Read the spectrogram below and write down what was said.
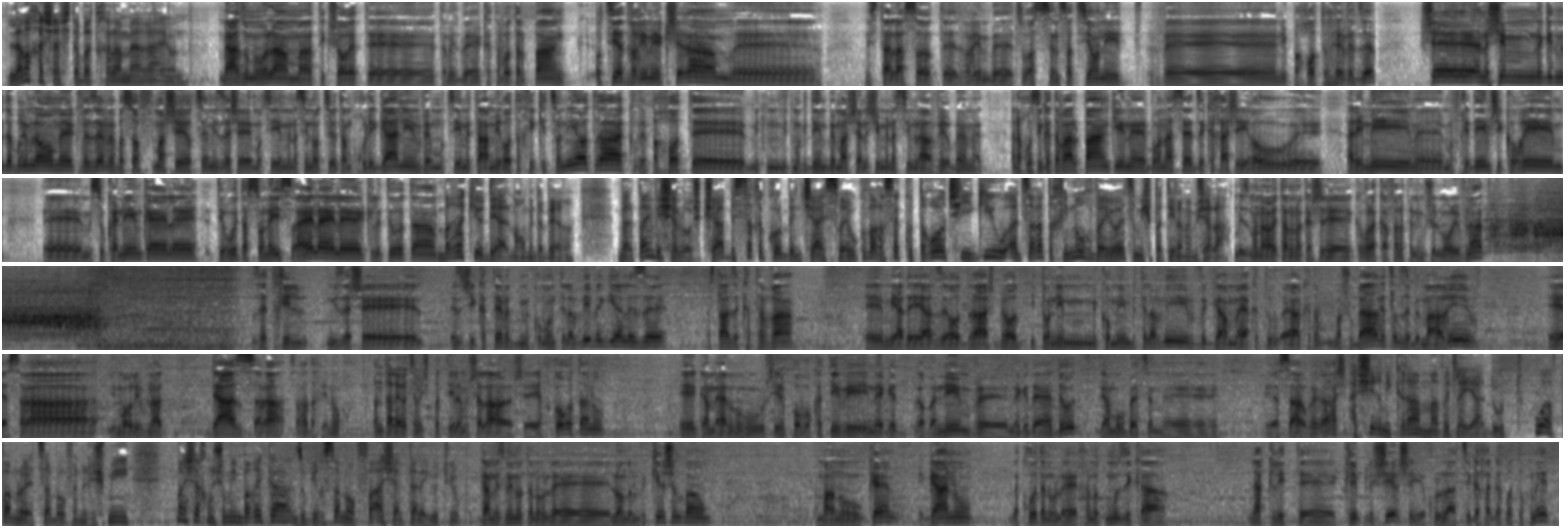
למה חששת בהתחלה מהרעיון? מאז ומעולם התקשורת, אה, תמיד בכתבות על פאנק, הוציאה דברים מהקשרם, אה, ניסתה לעשות אה, דברים בצורה סנסציונית, ואני פחות אוהב את זה. שאנשים נגיד מדברים לעומק וזה, ובסוף מה שיוצא מזה שמוציאים, מנסים להוציא אותם חוליגנים, ומוציאים את האמירות הכי קיצוניות רק, ופחות אה, מת, מתמקדים במה שאנשים מנסים להעביר באמת. אנחנו עושים כתבה על פאנק, הנה בואו נעשה את זה ככה שיראו אה, אלימים, אה, מפחידים, שיכורים. אה, מסוכנים כאלה, תראו את השונאי ישראל האלה, קלטו אותם. ברק יודע על מה הוא מדבר. ב-2003, כשהיה בסך הכל בן 19, הוא כבר עשה כותרות שהגיעו עד שרת החינוך והיועץ המשפטי לממשלה. בזמנו הייתה לנו להקה שקראו לה כף על הפנים של מור לבנת. זה התחיל מזה שאיזושהי כתבת במקומון תל אביב הגיעה לזה, עשתה על זה כתבה. אה, מיד היה על זה עוד רעש בעוד עיתונים מקומיים בתל אביב, וגם היה כתוב, היה כתב משהו בארץ על זה, במעריב. אה, השרה לימור לבנת, דאז שרה, שרת החינוך, פנתה ליועץ המשפטי לממשלה שיחקור אותנו. אה, גם היה לנו שיר פרובוקטיבי נגד רבנים ונגד היהדות, גם הוא בעצם עשה הרבה רעש. השיר נקרא מוות ליהדות, הוא אף פעם לא יצא באופן רשמי, מה שאנחנו שומעים ברקע זו גרסה מהופעה שעלתה ליוטיוב. גם הזמינו אותנו ללונדון וקירשנבאום, אמרנו כן, הגענו, לקחו אותנו לחנות מוזיקה להקליט uh, קליפ לשיר שיוכלו להציג אחר כך בתוכנית.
